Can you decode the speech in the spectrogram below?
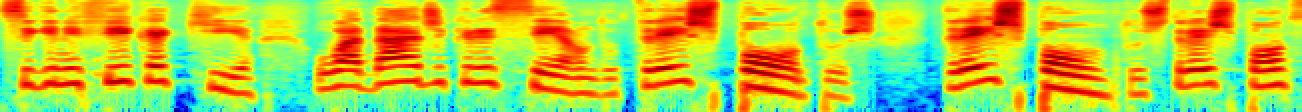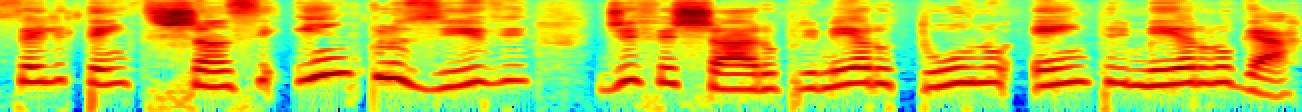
Significa que o Haddad crescendo três pontos, três pontos, três pontos, ele tem chance, inclusive, de fechar o primeiro turno em primeiro lugar.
